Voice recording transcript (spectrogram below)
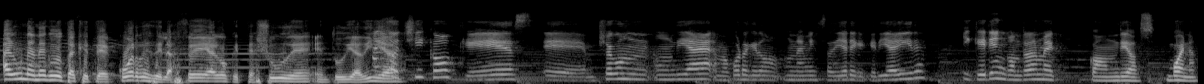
¿alguna anécdota que te acuerdes de la fe, algo que te ayude en tu día a día? Algo chico que es, eh, yo un día, me acuerdo que era una misa diaria que quería ir y quería encontrarme con Dios. Bueno,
